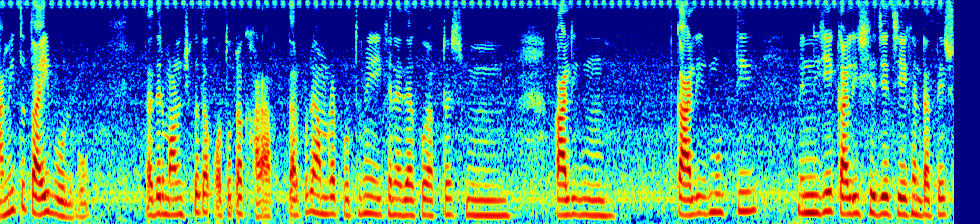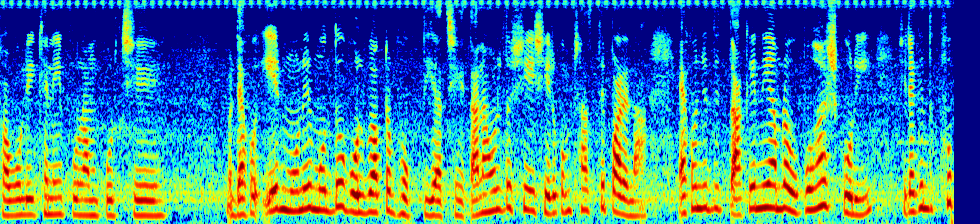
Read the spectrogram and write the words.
আমি তো তাই বলব। তাদের মানসিকতা কতটা খারাপ? তারপরে আমরা প্রথমে এখানে দেখো একটা কালী কালীর মূর্তি, নিজেই কালী সেজেছে এখানটাতে, সবল এখানেই প্রণাম করছে। দেখো, এর মনের মধ্যেও বলব একটা ভক্তি আছে। তা না হলে তো সে সেরকম সাজতে পারে না। এখন যদি তাকে নিয়ে আমরা উপহাস করি, সেটা কিন্তু খুব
